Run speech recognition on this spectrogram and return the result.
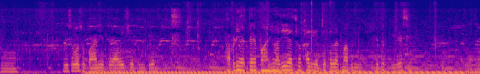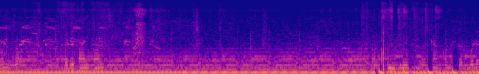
તો જોઈ શકો છો, પાણી અત્યારે આવે છે તો મિત્રો, આપણે અત્યારે પાણી વાળી રહ્યા છો. ખાલી અડધો કલાકમાં આપણું ખેતર પીએ છે. તો મિત્રો, બધે પાણી પાણી છે. મિત્રો ઘરકામ કોમ કરવું પડે.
